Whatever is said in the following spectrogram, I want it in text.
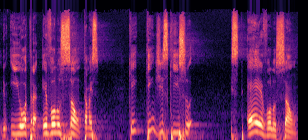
bom? E outra, evolução. Tá, mas quem, quem diz que isso é evolução?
